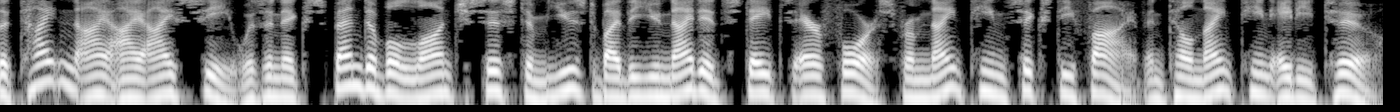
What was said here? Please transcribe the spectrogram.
The Titan IIIC was an expendable launch system used by the United States Air Force from 1965 until 1982.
